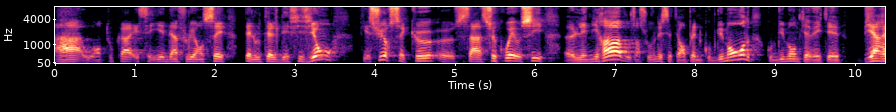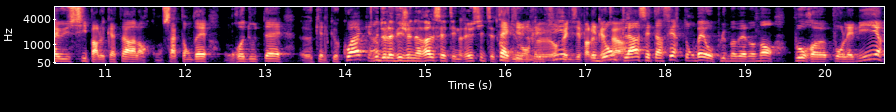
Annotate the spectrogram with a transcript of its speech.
à, ou en tout cas essayé d'influencer telle ou telle décision qui est sûr, c'est que euh, ça secouait aussi euh, l'Émirat. Vous vous en souvenez, c'était en pleine Coupe du Monde. Coupe du Monde qui avait été bien réussi par le Qatar alors qu'on s'attendait, on redoutait euh, quelques couacs. Hein. de la vie générale, ça a été une réussite cette Coupe du Monde euh, organisée par le et Qatar. Et donc là, cette affaire tombait au plus mauvais moment pour, euh, pour l'émir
